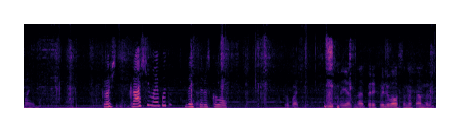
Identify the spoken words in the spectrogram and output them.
Має бути. Кращ... Кращий має бути? Дивись, ти розколов. Пробачте. Це я перехвилювався на камеру.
